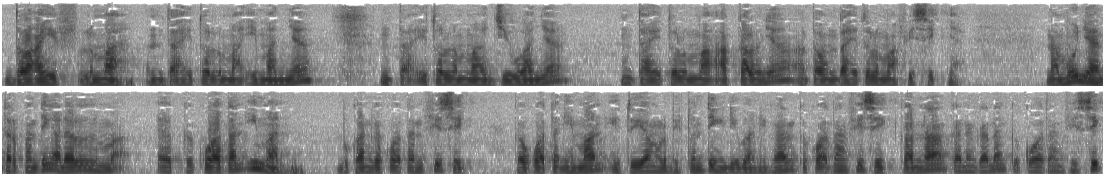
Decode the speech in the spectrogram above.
dhaif, lemah, entah itu lemah imannya, entah itu lemah jiwanya, entah itu lemah akalnya atau entah itu lemah fisiknya. Namun yang terpenting adalah lemah, eh, kekuatan iman bukan kekuatan fisik. Kekuatan iman itu yang lebih penting dibandingkan kekuatan fisik. Karena kadang-kadang kekuatan fisik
